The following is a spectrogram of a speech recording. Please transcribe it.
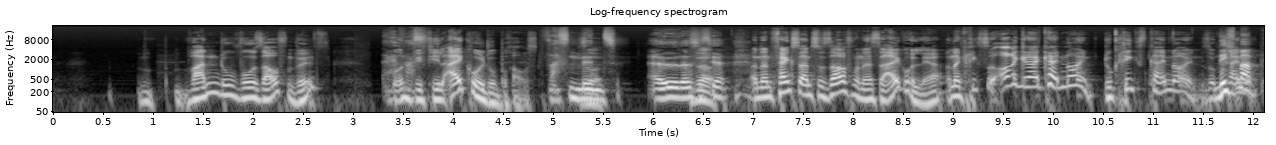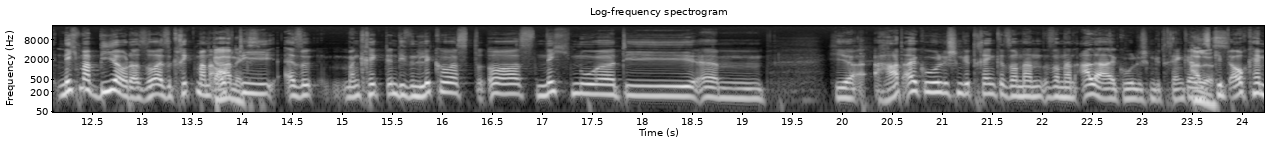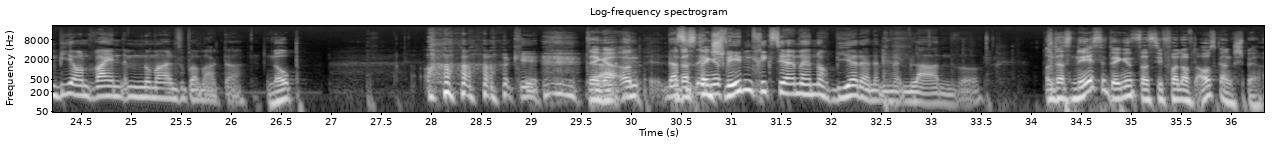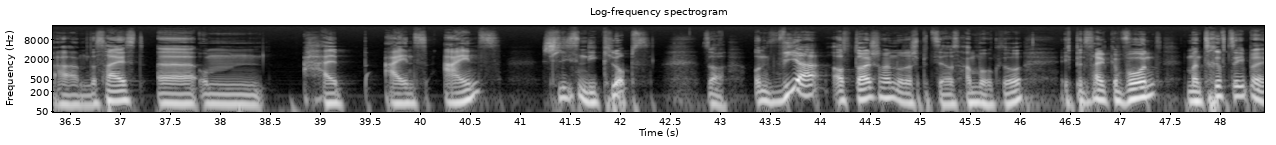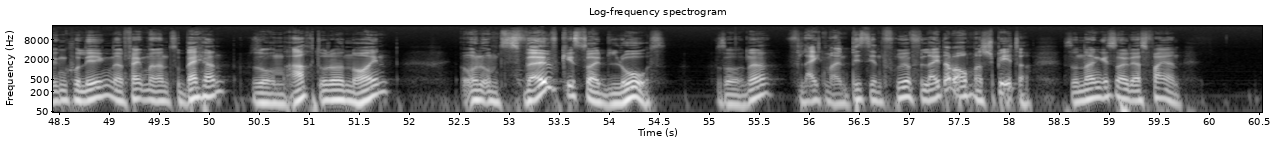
wann du wo saufen willst und wie viel Alkohol du brauchst. was ein Minz. Also das So. ist ja Und dann fängst du an zu saufen und dann ist der Alkohol leer. Und dann kriegst du original keinen neuen. Du kriegst keinen neuen. So nicht keine, mal, nicht mal Bier oder so. Also kriegt man auch nix. die, also man kriegt in diesen Liquor Stores nicht nur die ähm, hier hartalkoholischen Getränke, sondern, sondern alle alkoholischen Getränke. Also es gibt auch kein Bier und Wein im normalen Supermarkt da. Nope. okay. Digga, und- das, das ist, in Schweden kriegst du ja immerhin noch Bier dann im, im Laden. So. Und das nächste Ding ist, dass die voll oft Ausgangssperre haben. Das heißt, äh, um halb eins, eins schließen die Clubs. So. Und wir aus Deutschland oder speziell aus Hamburg so, ich bin es halt gewohnt, man trifft sich bei irgendeinem Kollegen, dann fängt man an zu bechern, so um acht oder neun. Und um zwölf gehst du halt los. So, ne? Vielleicht mal ein bisschen früher, vielleicht aber auch mal später. So, und dann gehst du halt erst feiern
